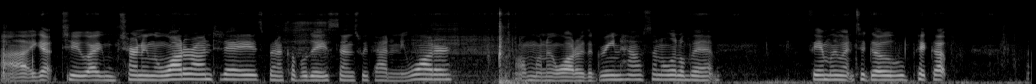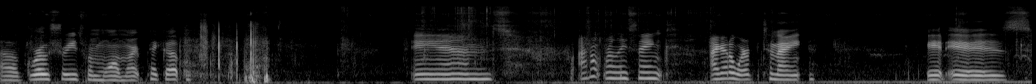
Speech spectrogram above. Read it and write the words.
Uh, I got two. I'm turning the water on today. It's been a couple days since we've had any water. I'm going to water the greenhouse in a little bit. Family went to go pick up uh, groceries from Walmart pickup. And I don't really think I got to work tonight. It is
